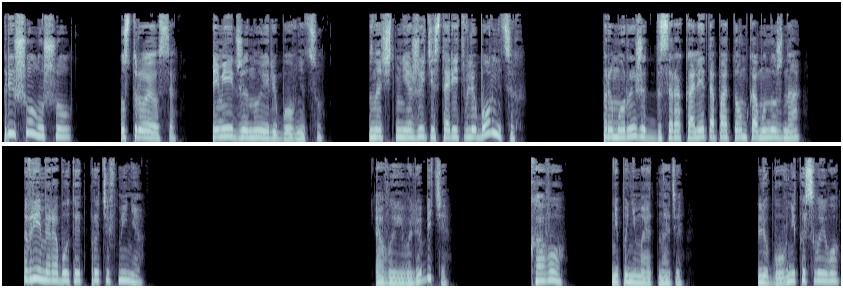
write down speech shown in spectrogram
Пришел, ушел, устроился, имеет жену и любовницу. Значит, мне жить и стареть в любовницах? Промурыжит до сорока лет, а потом кому нужна? Время работает против меня. А вы его любите? Кого? Не понимает Надя. Любовника своего.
